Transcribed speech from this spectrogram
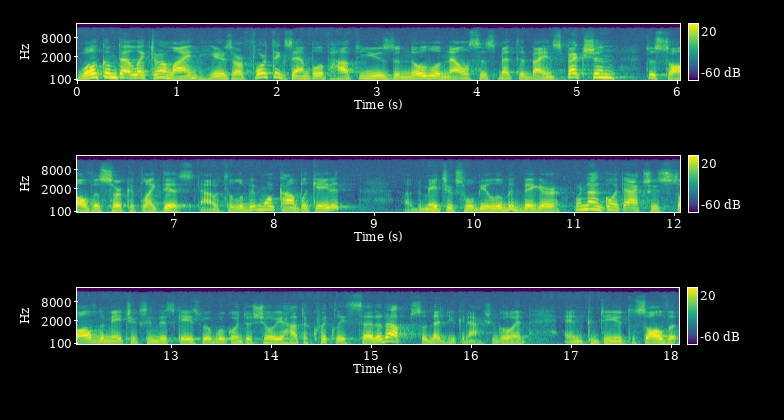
Welcome to ilectureonline. Here's our fourth example of how to use the nodal analysis method by inspection to solve a circuit like this. Now it's a little bit more complicated. Uh, the matrix will be a little bit bigger. We're not going to actually solve the matrix in this case, but we're going to show you how to quickly set it up so that you can actually go ahead and continue to solve it.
